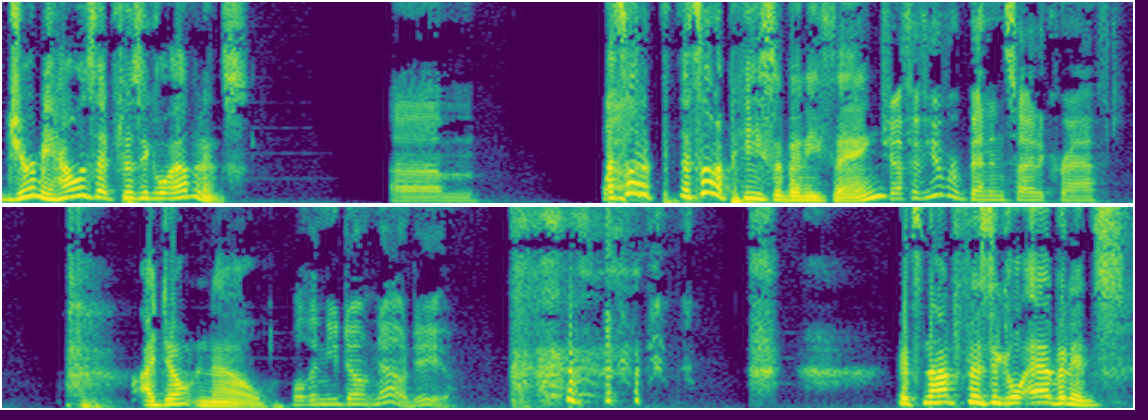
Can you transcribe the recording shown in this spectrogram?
Jeremy? How is that physical evidence? Um, That's not a. That's not a piece of anything. Jeff, have you ever been inside a craft? I don't know. Well, then you don't know, do you? It's not physical evidence.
